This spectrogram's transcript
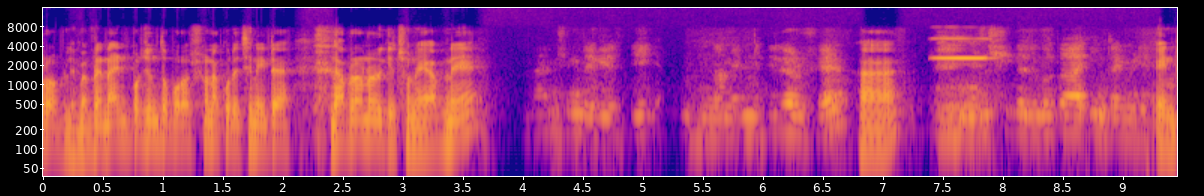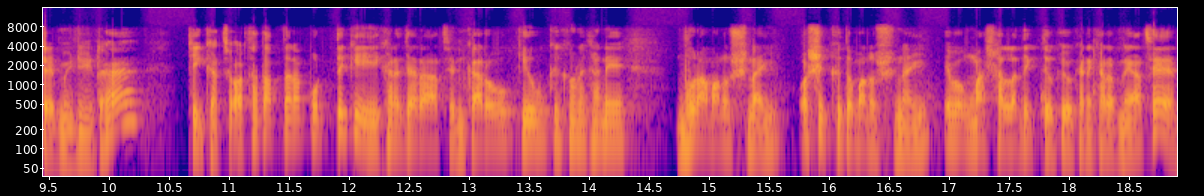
প্রবলেম। আপনি নাইন পর্যন্ত পড়াশোনা করেছেন এটা ঘাবড়ানোর কিছু নেই। আপনি? হ্যাঁ। ইন্টারমিডিয়েট ইন্টারমিডিয়েট হ্যাঁ? ঠিক আছে। অর্থাৎ আপনারা প্রত্যেকেই এখানে যারা আছেন কারও কেউ কেউ এখানে বুড়া মানুষ নাই, অশিক্ষিত মানুষ নাই এবং মাসাল্লাহ দেখতেও কেউ এখানে খারাপ নেই। আছেন?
